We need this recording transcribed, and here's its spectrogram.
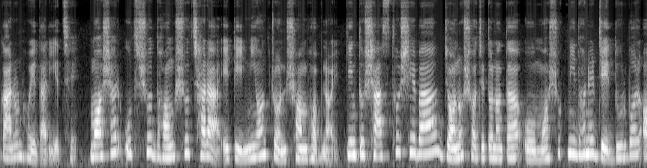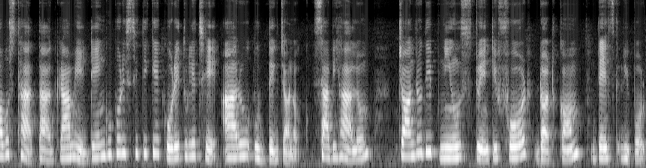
কারণ হয়ে দাঁড়িয়েছে। মশার উৎস ধ্বংস ছাড়া এটি নিয়ন্ত্রণ সম্ভব নয়। কিন্তু স্বাস্থ্যসেবা, জনসচেতনতা ও মশক নিধনের যে দুর্বল অবস্থা তা গ্রামে ডেঙ্গু পরিস্থিতিকে করে তুলেছে আরও উদ্বেগজনক। Sabiha Alam Chandradwip news twenty four dot com desk report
